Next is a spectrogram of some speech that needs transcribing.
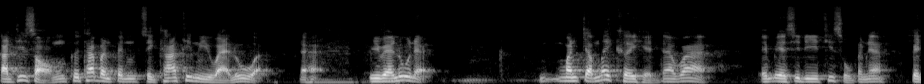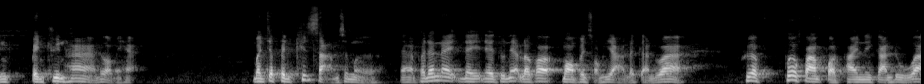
การที่สองคือถ้ามันเป็นสินค้าที่มีแวลูอะนะฮะ มีแวลูเนี่ย มันจะไม่เคยเห็นนะว่า MACD ที่สูงแบบเนี้ยเป็นเป็นขึ้นห้านึกออกไหมฮะ มันจะเป็นขึ้นสามเสมอนะเพราะฉะนั้นในในในตัวเนี้ยเราก็มองเป็นสองอย่างแล้วกันว่าพื่อเพื่อความปลอดภัยในการดูว่า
